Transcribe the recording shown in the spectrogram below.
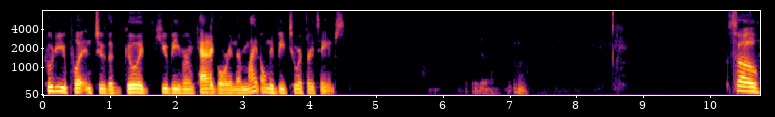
who do you put into the good QB room category, and there might only be two or three teams. Yeah. Hmm. So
